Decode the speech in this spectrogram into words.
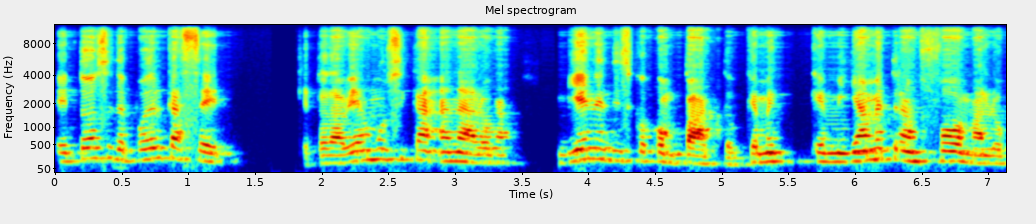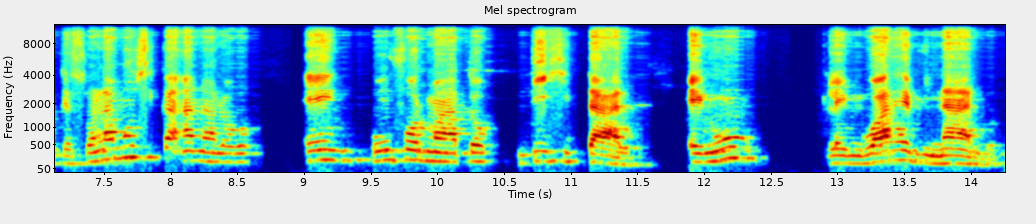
Entonces, después del cassette, que todavía es música análoga, viene el disco compacto, que me, que me ya me transforma lo que son la música análogo en un formato digital, en un lenguaje binario.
